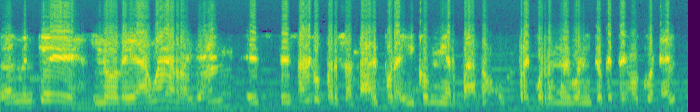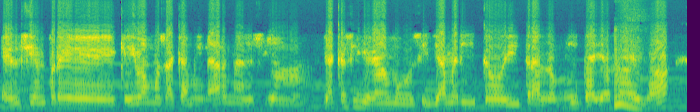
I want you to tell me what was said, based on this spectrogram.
realmente lo de Agua de Arrayán es, es, algo personal por ahí con mi hermano, un recuerdo muy bonito que tengo con él. Él siempre que íbamos a caminar me decía, ya casi llegamos y ya merito y tras lomita, ya sabes, ¿no?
